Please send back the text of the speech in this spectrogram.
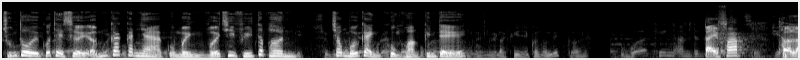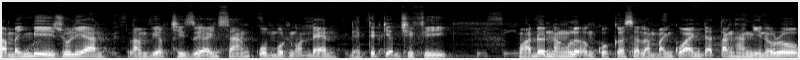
Chúng tôi có thể sưởi ấm các căn nhà của mình với chi phí thấp hơn trong bối cảnh khủng hoảng kinh tế. Tại Pháp, thợ làm bánh mì Julian làm việc chỉ dưới ánh sáng của một ngọn đèn để tiết kiệm chi phí. Hóa đơn năng lượng của cơ sở làm bánh của anh đã tăng hàng nghìn euro.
